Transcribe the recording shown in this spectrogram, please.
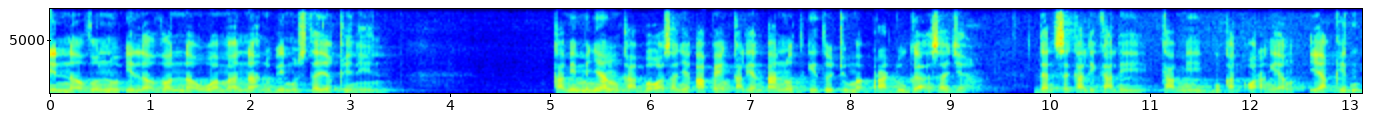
Inna dhunnu illa dhanna wa ma nahnu bimustayqinin. Kami menyangka bahwasanya apa yang kalian anut itu cuma praduga saja dan sekali-kali kami bukan orang yang yakin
